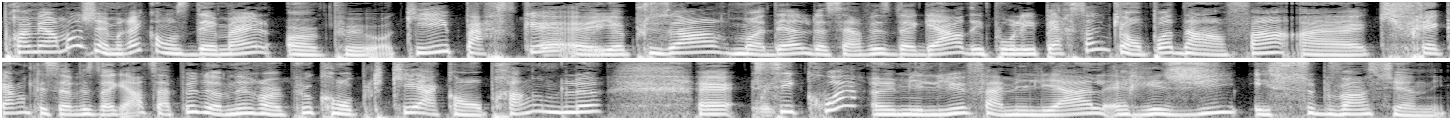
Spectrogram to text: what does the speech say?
premièrement, j'aimerais qu'on se démêle un peu, OK? Parce que euh, il y a plusieurs modèles de services de garde et pour les personnes qui n'ont pas d'enfants euh, qui fréquentent les services de garde, ça peut devenir un peu compliqué à comprendre. Là. C'est quoi un milieu familial régi et subventionné?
